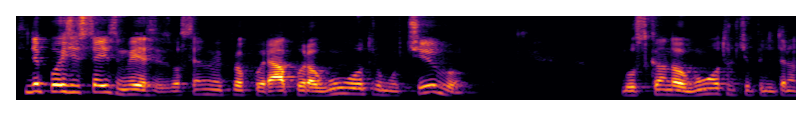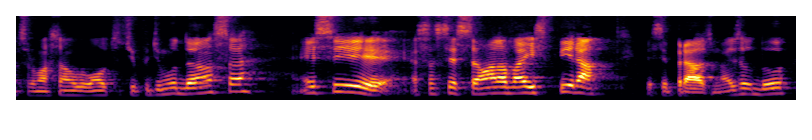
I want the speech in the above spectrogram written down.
Se depois de seis meses você não me procurar por algum outro motivo, buscando algum outro tipo de transformação, algum outro tipo de mudança, esse, essa sessão ela vai expirar esse prazo. Mas eu dou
